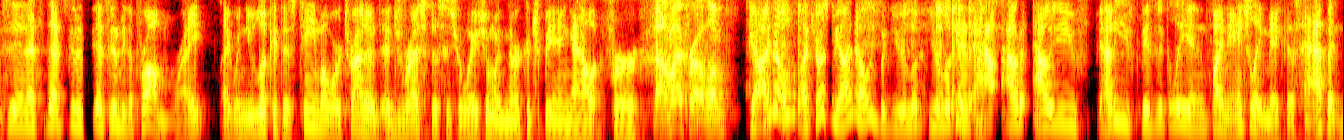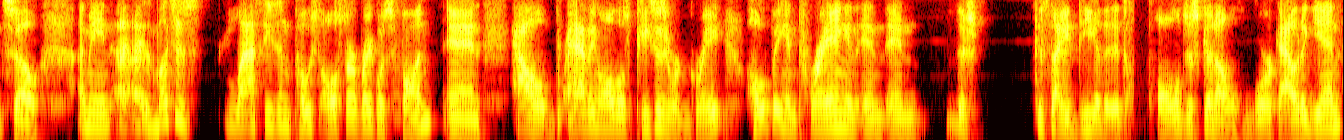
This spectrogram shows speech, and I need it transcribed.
See, that's that's gonna that's gonna be the problem, right? Like when you look at this team, while we're trying to address the situation with Nurkic being out for not my problem. Yeah, I know. I trust me, I know. But you're look you're looking at how how how do you how do you physically and financially make this happen? So, I mean, as much as last season post All Star break was fun and how having all those pieces were great, hoping and praying and and and this this idea that it's all just gonna work out again.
